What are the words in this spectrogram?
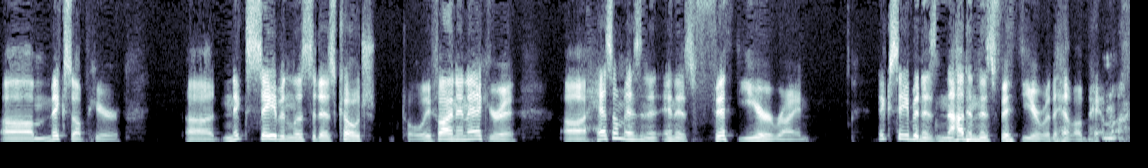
um, mix up here. Uh, Nick Saban listed as coach, totally fine and accurate. Uh, has him as in, in his fifth year, Ryan. Nick Saban is not in his fifth year with Alabama.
